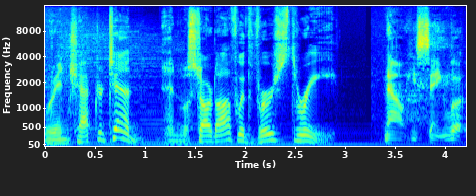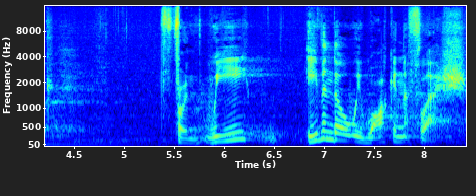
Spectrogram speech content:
We're in chapter 10, and we'll start off with verse 3. Now he's saying, look, for we, even though we walk in the flesh,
